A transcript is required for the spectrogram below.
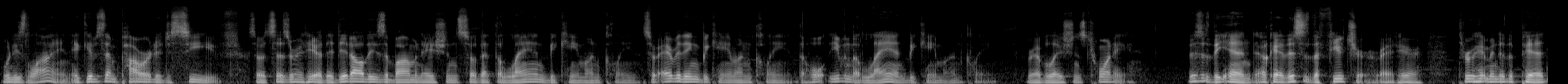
when he's lying. It gives them power to deceive. So it says right here, they did all these abominations so that the land became unclean. So everything became unclean. The whole, even the land became unclean. Revelations 20. This is the end. Okay, this is the future right here. Threw him into the pit,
